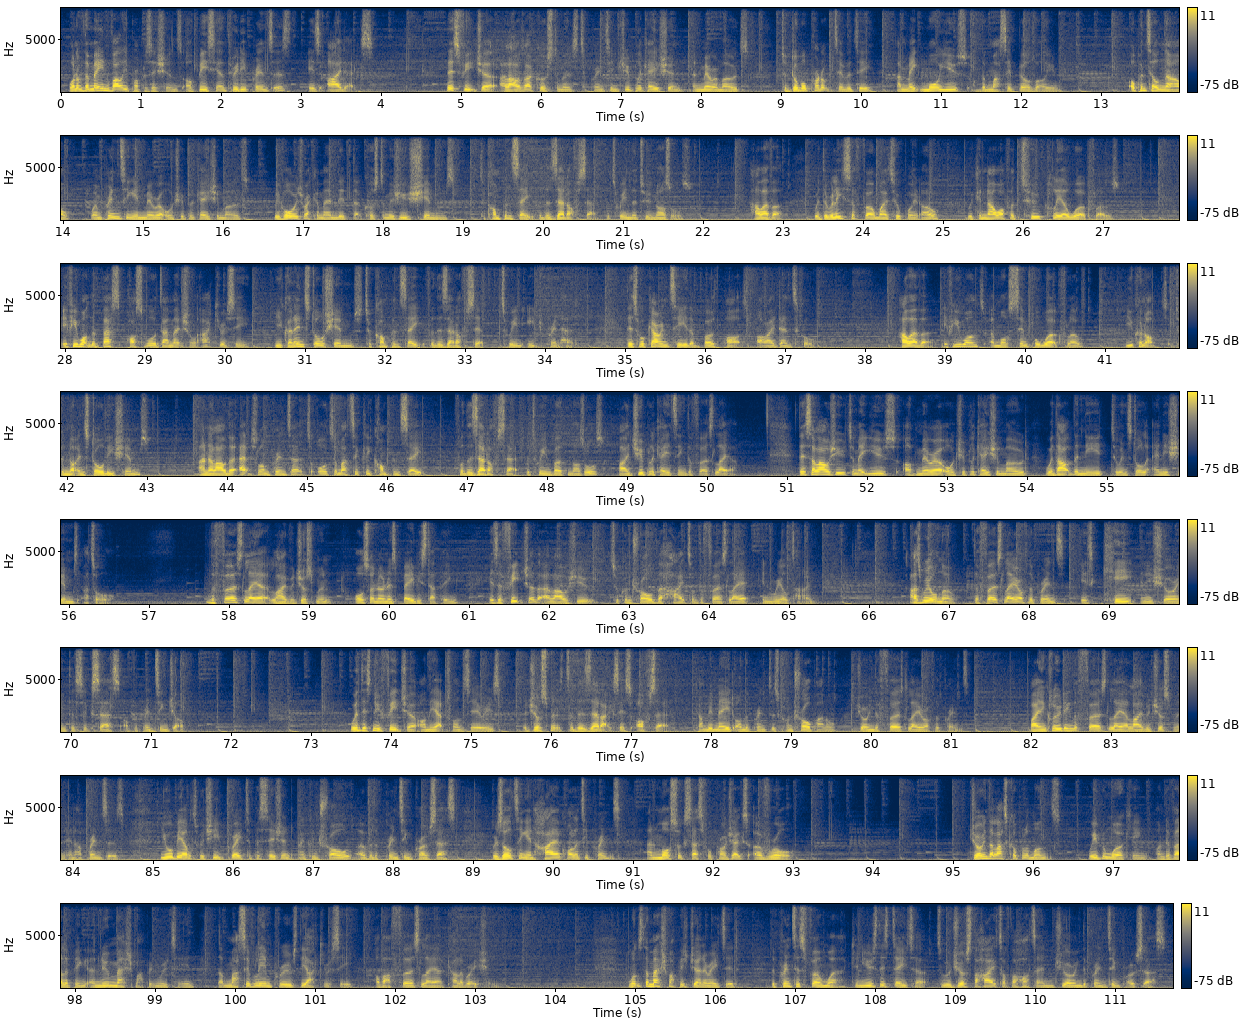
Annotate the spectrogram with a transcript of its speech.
One of the main value propositions of BCN 3D printers is IDEX. This feature allows our customers to print in duplication and mirror modes to double productivity and make more use of the massive build volume. Up until now, when printing in mirror or duplication modes, we've always recommended that customers use shims to compensate for the Z offset between the two nozzles. However, with the release of Firmware 2.0, we can now offer two clear workflows. If you want the best possible dimensional accuracy, you can install shims to compensate for the Z offset between each printhead. This will guarantee that both parts are identical However, if you want a more simple workflow, you can opt to not install these shims and allow the Epsilon printer to automatically compensate for the Z offset between both nozzles by duplicating the first layer. This allows you to make use of mirror or duplication mode without the need to install any shims at all. The first layer live adjustment, also known as baby stepping, is a feature that allows you to control the height of the first layer in real time. As we all know, the first layer of the print is key in ensuring the success of the printing job. With this new feature on the Epsilon series, adjustments to the Z-axis offset can be made on the printer's control panel during the first layer of the print. By including the first layer live adjustment in our printers, you will be able to achieve greater precision and control over the printing process, resulting in higher quality prints and more successful projects overall. During the last couple of months, we've been working on developing a new mesh mapping routine that massively improves the accuracy of our first layer calibration. Once the mesh map is generated, the printer's firmware can use this data to adjust the height of the hot end during the printing process.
